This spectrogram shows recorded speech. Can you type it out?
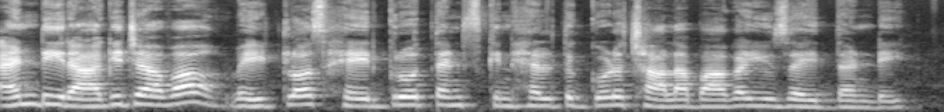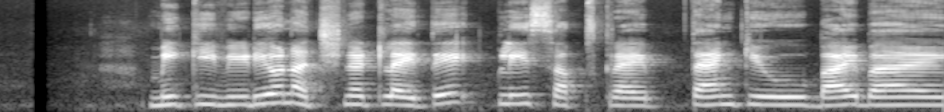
అండ్ ఈ రాగి జావా weight loss hair growth and skin హెల్త్కి కూడా చాలా బాగా యూజ్ అయిద్దండి. మీకు ఈ వీడియో నచ్చినట్లయితే please subscribe. Thank you. Bye bye.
